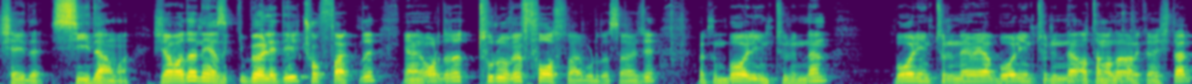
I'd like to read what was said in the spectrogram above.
şeyde C'de ama. Java'da ne yazık ki böyle değil. Çok farklı. Yani orada da true ve false var burada sadece. Bakın boolean türünden boolean türüne veya boolean türünden atamalar arkadaşlar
